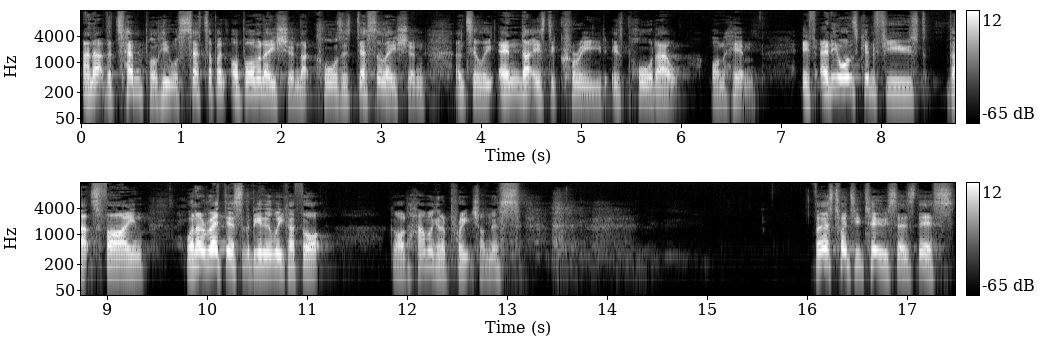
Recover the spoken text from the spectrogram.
and at the temple he will set up an abomination that causes desolation until the end that is decreed is poured out on him. If anyone's confused, that's fine. When I read this at the beginning of the week, I thought, God, how am I going to preach on this? verse 22 says this.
